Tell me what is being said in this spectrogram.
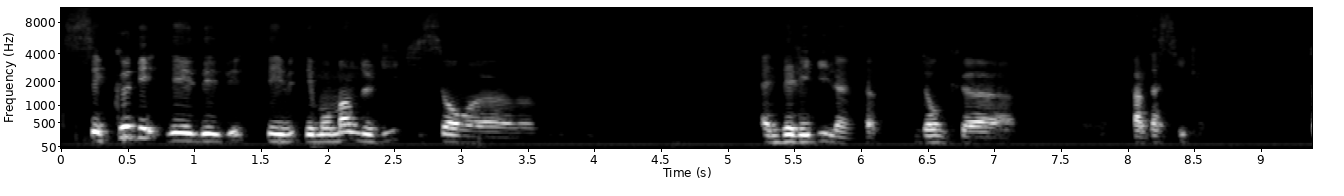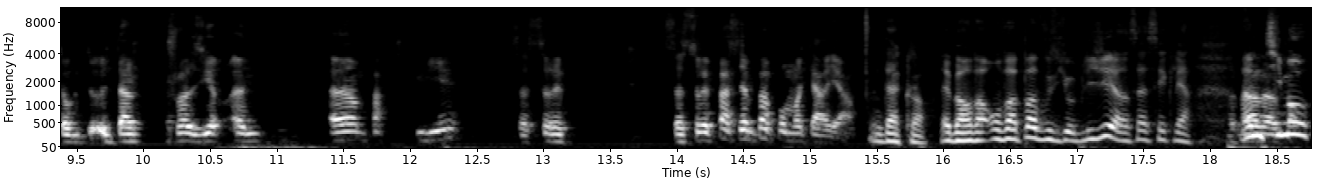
C'est que des, moments de vie qui sont indélébiles, donc fantastiques. Donc, d'en choisir un, un en particulier, ça serait ça serait pas sympa pour ma carrière. D'accord. Eh ben on va on va pas vous y obliger, hein, ça c'est clair. un petit mot.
